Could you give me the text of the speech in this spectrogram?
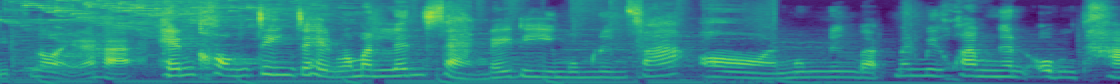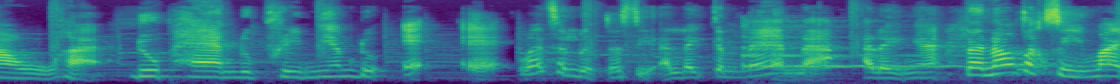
นิดหน่อยนะคะ เห็นของจริงจะเห็นว่ามันเล่นแสงได้ดี มุมหนึงฟ้าอ่อน มุมหนึงแบบมันมีความเงินอมเทาค่ะ ดูแพงดูพรีเมียมดูเอ๊ะเอ๊ะว่าจะเหลือจะสีอะไรกันแน่นะอะไรเงี้ยแต่นอกจากสีใหม่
